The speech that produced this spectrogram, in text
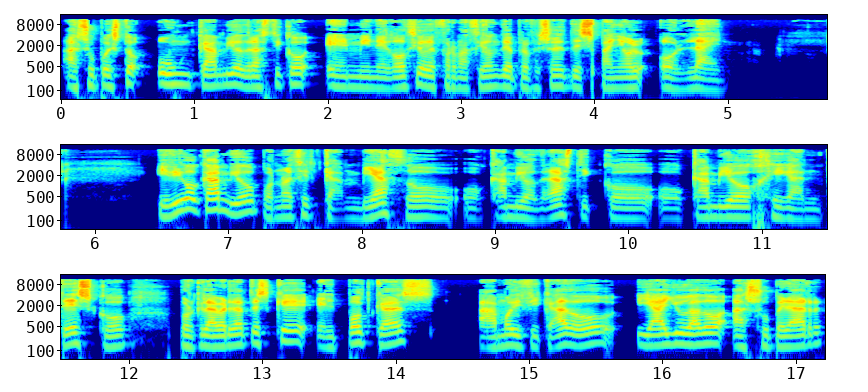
ha supuesto un cambio drástico en mi negocio de formación de profesores de español online. Y digo cambio, por no decir cambiazo, o cambio drástico, o cambio gigantesco, porque la verdad es que el podcast ha modificado y ha ayudado a superar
